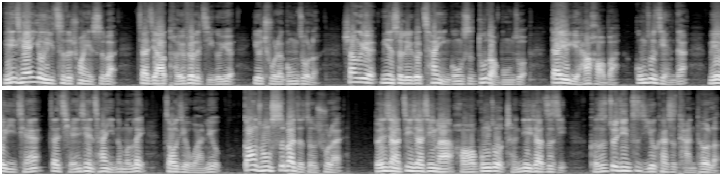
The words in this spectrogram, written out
年前又一次的创业失败，在家颓废了几个月，又出来工作了。上个月面试了一个餐饮公司督导工作，待遇也还好吧，工作简单，没有以前在前线餐饮那么累，朝九晚六。刚从失败者走出来。”本想静下心来好好工作，沉淀一下自己，可是最近自己又开始忐忑了。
